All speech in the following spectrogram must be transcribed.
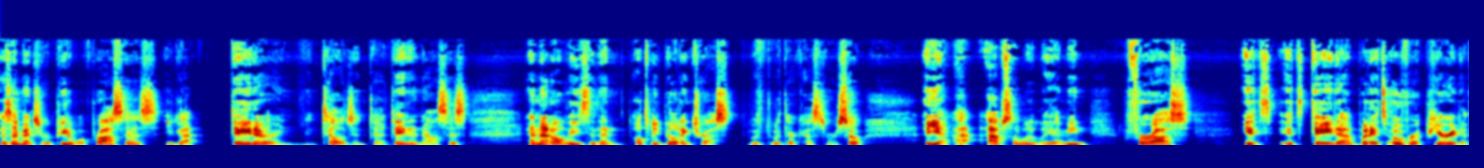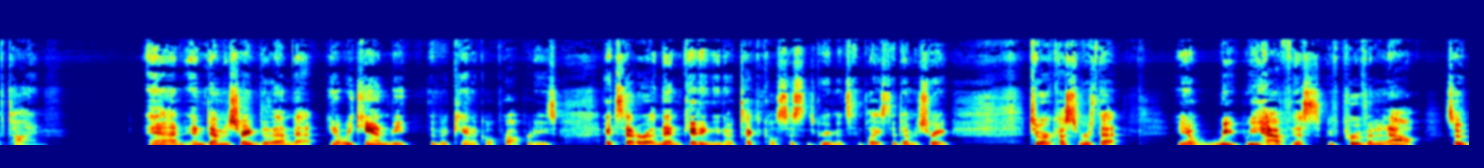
As I mentioned, repeatable process. You've got data and intelligent uh, data analysis, and that all leads to then ultimately building trust with with their customers. So, yeah, absolutely. I mean, for us, it's it's data, but it's over a period of time, and and demonstrating to them that you know we can meet the mechanical properties, et cetera, and then getting you know technical assistance agreements in place to demonstrate to our customers that you know we we have this, we've proven it out. So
